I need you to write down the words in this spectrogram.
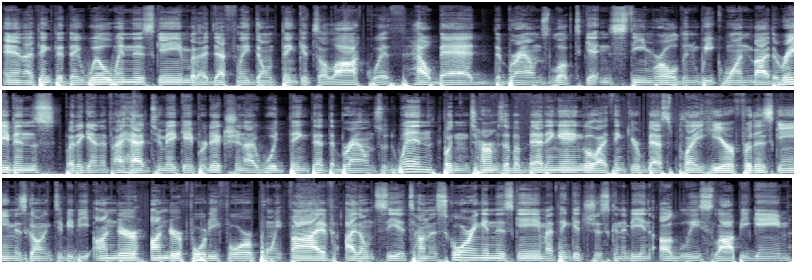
and I think that they will win this game, but I definitely don't think it's a lock with how bad the Browns looked getting steamrolled in week one by the Ravens. But again, if I had to make a prediction, I would think that the Browns would win. But in terms of a betting angle, I think your best play here for this game is going to be the under, under 44.5. I don't see a ton of scoring in this game. I think it's just going to be an ugly, sloppy game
